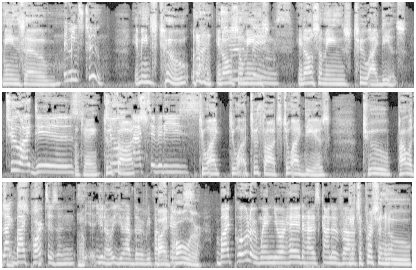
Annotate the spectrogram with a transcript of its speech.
means uh, It means two. it means two. it also means things. it also means two ideas. two ideas. Okay, two thoughts. activities. Two i two uh, two thoughts, two ideas, two politics. Like bipartisan, you know, you have the Republicans. Bipolar. Bipolar when your head has kind of. Uh, It's a person who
